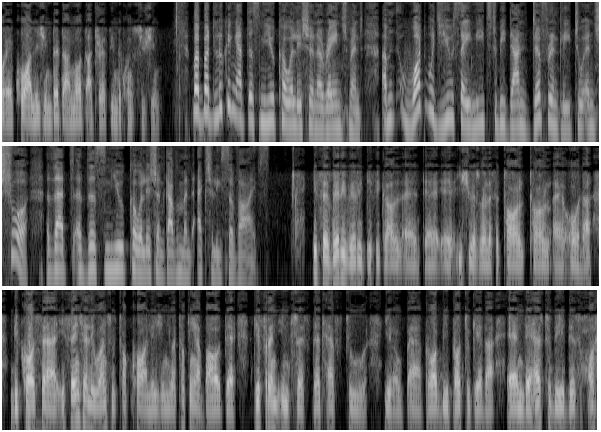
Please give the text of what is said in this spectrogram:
uh, coalition that are not addressed in the constitution. But but looking at this new coalition arrangement, um, what would you say needs to be done differently to ensure that uh, this new coalition government actually survives? It's a very, very difficult uh, uh, issue as well as a tall, tall uh, order because uh, essentially once you talk coalition, you are talking about uh, different interests that have to, you know, uh, brought, be brought together and there has to be this horse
